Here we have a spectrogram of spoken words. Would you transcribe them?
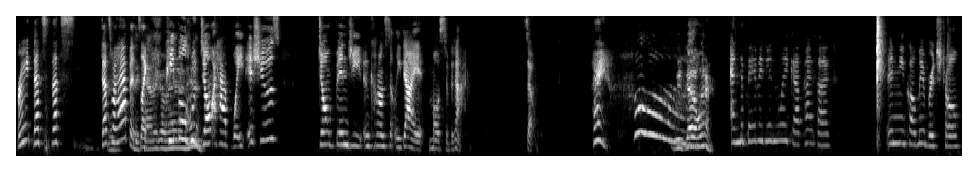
Right? That's that's that's what happens. Like people who don't have weight issues don't binge eat and constantly diet most of the time. So, all right. We've got a winner. And the baby didn't wake up. High five. And you called me a bridge troll.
